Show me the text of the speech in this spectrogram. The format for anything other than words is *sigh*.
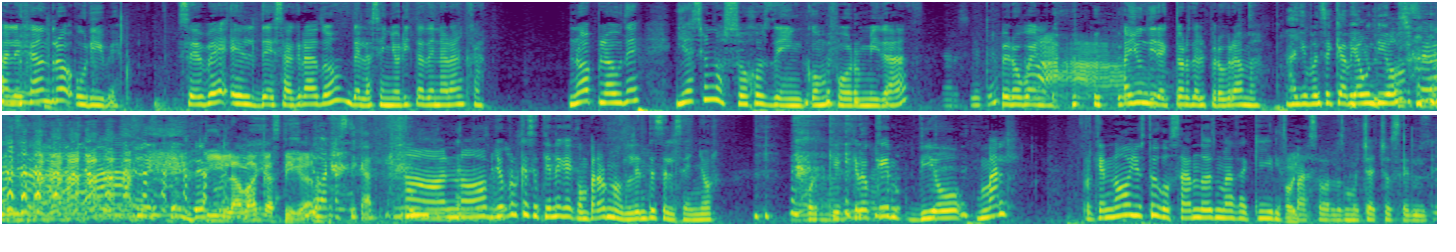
Alejandro Uribe. Se ve el desagrado de la señorita de naranja. No aplaude y hace unos ojos de inconformidad. Pero bueno, hay un director del programa. Ay, yo pensé que había un dios. y la va a castigar. La va a castigar. No, no, yo creo que se tiene que comprar unos lentes del señor. Porque creo que vio mal. Porque no, yo estoy gozando, es más, aquí les paso a los muchachos el,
